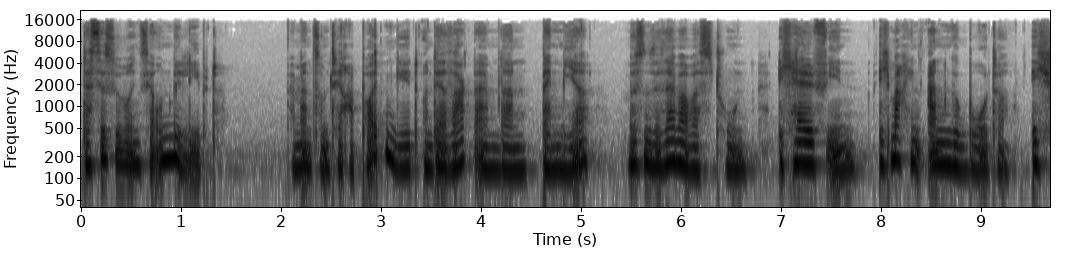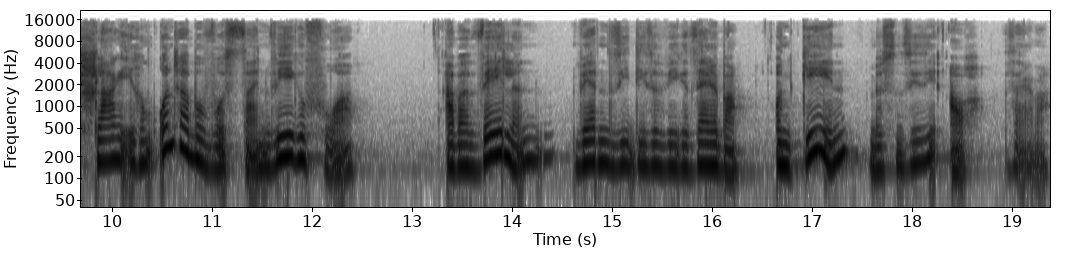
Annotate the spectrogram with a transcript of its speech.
das ist übrigens sehr unbeliebt. Wenn man zum Therapeuten geht und der sagt einem dann, bei mir müssen Sie selber was tun. Ich helfe Ihnen. Ich mache ihnen Angebote. Ich schlage ihrem Unterbewusstsein Wege vor. Aber wählen werden sie diese Wege selber. Und gehen müssen sie sie auch selber.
